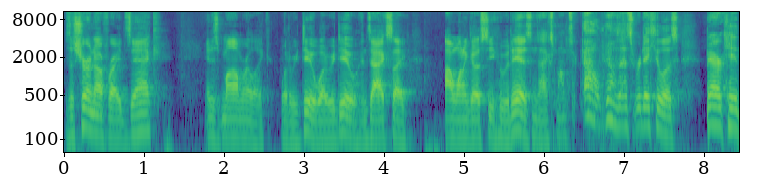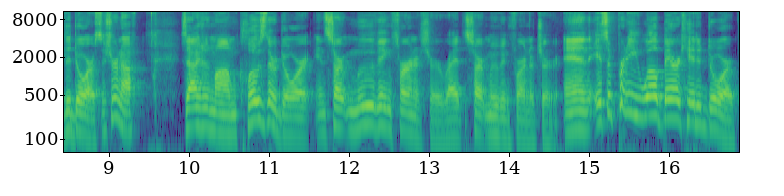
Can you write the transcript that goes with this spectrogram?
So sure enough, right, Zach and his mom are like, what do we do? What do we do? And Zach's like, I want to go see who it is. And Zach's mom's like, no, no, that's ridiculous. Barricade the door. So sure enough, Zach and his mom close their door and start moving furniture, right? Start moving furniture. And it's a pretty well barricaded door.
